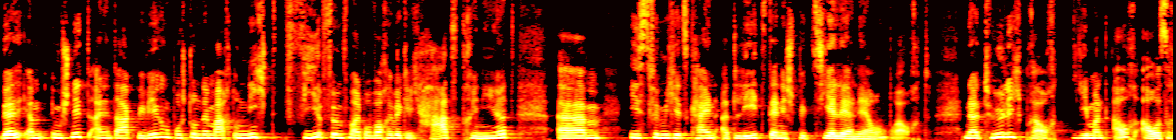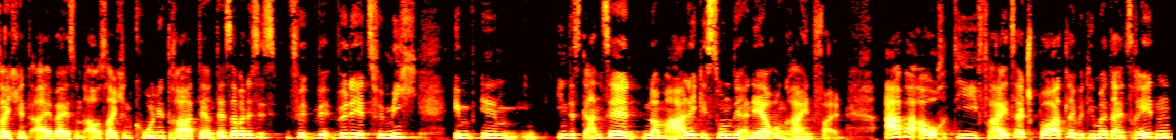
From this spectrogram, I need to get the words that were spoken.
wer im Schnitt einen Tag Bewegung pro Stunde macht und nicht vier, fünfmal pro Woche wirklich hart trainiert, ähm, ist für mich jetzt kein Athlet, der eine spezielle Ernährung braucht. Natürlich braucht jemand auch ausreichend Eiweiß und ausreichend Kohlenhydrate und das, aber das ist für, würde jetzt für mich im, im, in das ganze normale, gesunde Ernährung reinfallen. Aber auch die Freizeitsportler, über die wir da jetzt reden,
